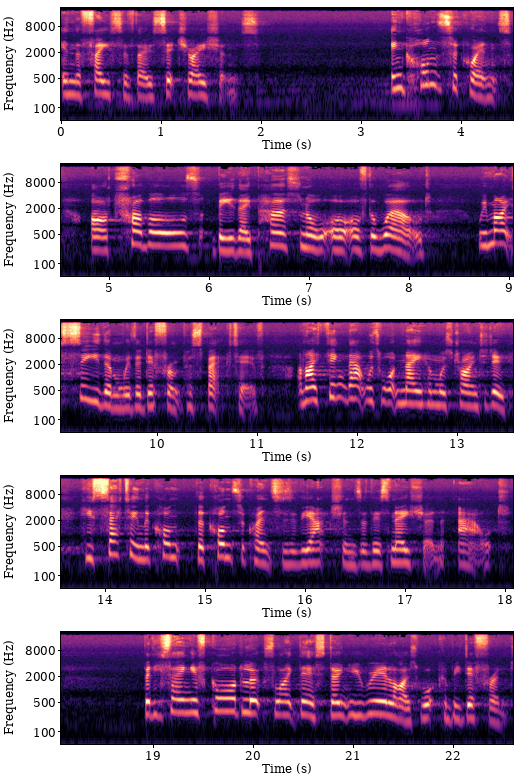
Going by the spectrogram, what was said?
in the face of those situations. In consequence, our troubles, be they personal or of the world, we might see them with a different perspective. And I think that was what Nahum was trying to do. He's setting the, con- the consequences of the actions of this nation out. But he's saying, if God looks like this, don't you realize what could be different?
